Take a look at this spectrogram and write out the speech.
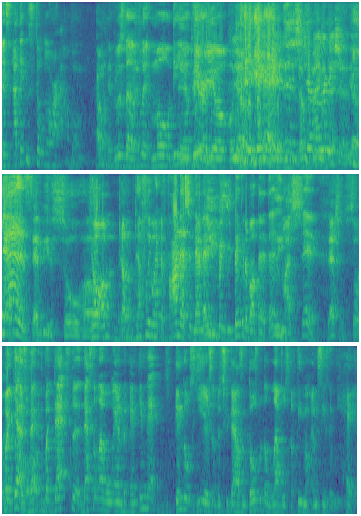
It's I think it's still on her album. I want that It beat was the bad. Flip Mode the The Imperial. Imperial. Oh yeah, yeah. This that was banging back generation. then. Yo, Yes. That beat is so hard. Yo, I'm, Yo, I'm definitely gonna have to find that shit now. Now you make me thinking about that. That is Please. my shit. That shit was so But yes, so that, hard. but that's the that's the level, and and in that in those years of the 2000s, those were the levels of female MCs that we had.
